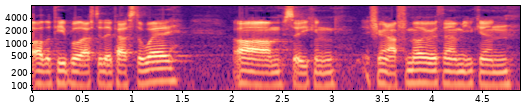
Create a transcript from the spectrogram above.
all the people after they passed away. Um, so you can, if you're not familiar with them, you can.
